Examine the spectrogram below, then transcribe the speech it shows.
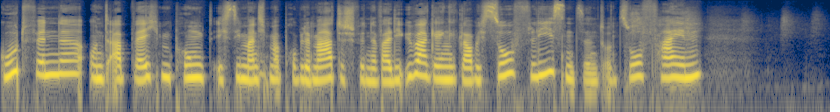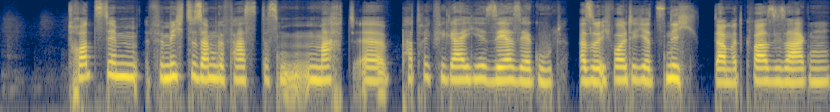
gut finde und ab welchem Punkt ich sie manchmal problematisch finde, weil die Übergänge, glaube ich, so fließend sind und so fein. Trotzdem für mich zusammengefasst, das macht äh, Patrick Figay hier sehr, sehr gut. Also ich wollte jetzt nicht damit quasi sagen,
